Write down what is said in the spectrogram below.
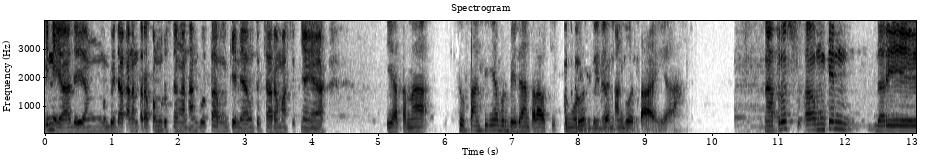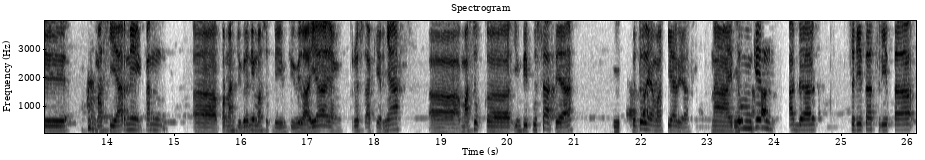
ini ya, ada yang membedakan antara pengurus dengan anggota mungkin ya untuk cara masuknya ya. Iya, karena substansinya berbeda antara pengurus berbeda. dan anggota ya. Nah, terus uh, mungkin dari Mas Yar nih kan uh, pernah juga nih masuk di IMPI wilayah yang terus akhirnya uh, masuk ke IMPI pusat ya. Iya, Betul ya Mas Yar ya. Nah, itu iya, mungkin Pak. ada cerita-cerita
